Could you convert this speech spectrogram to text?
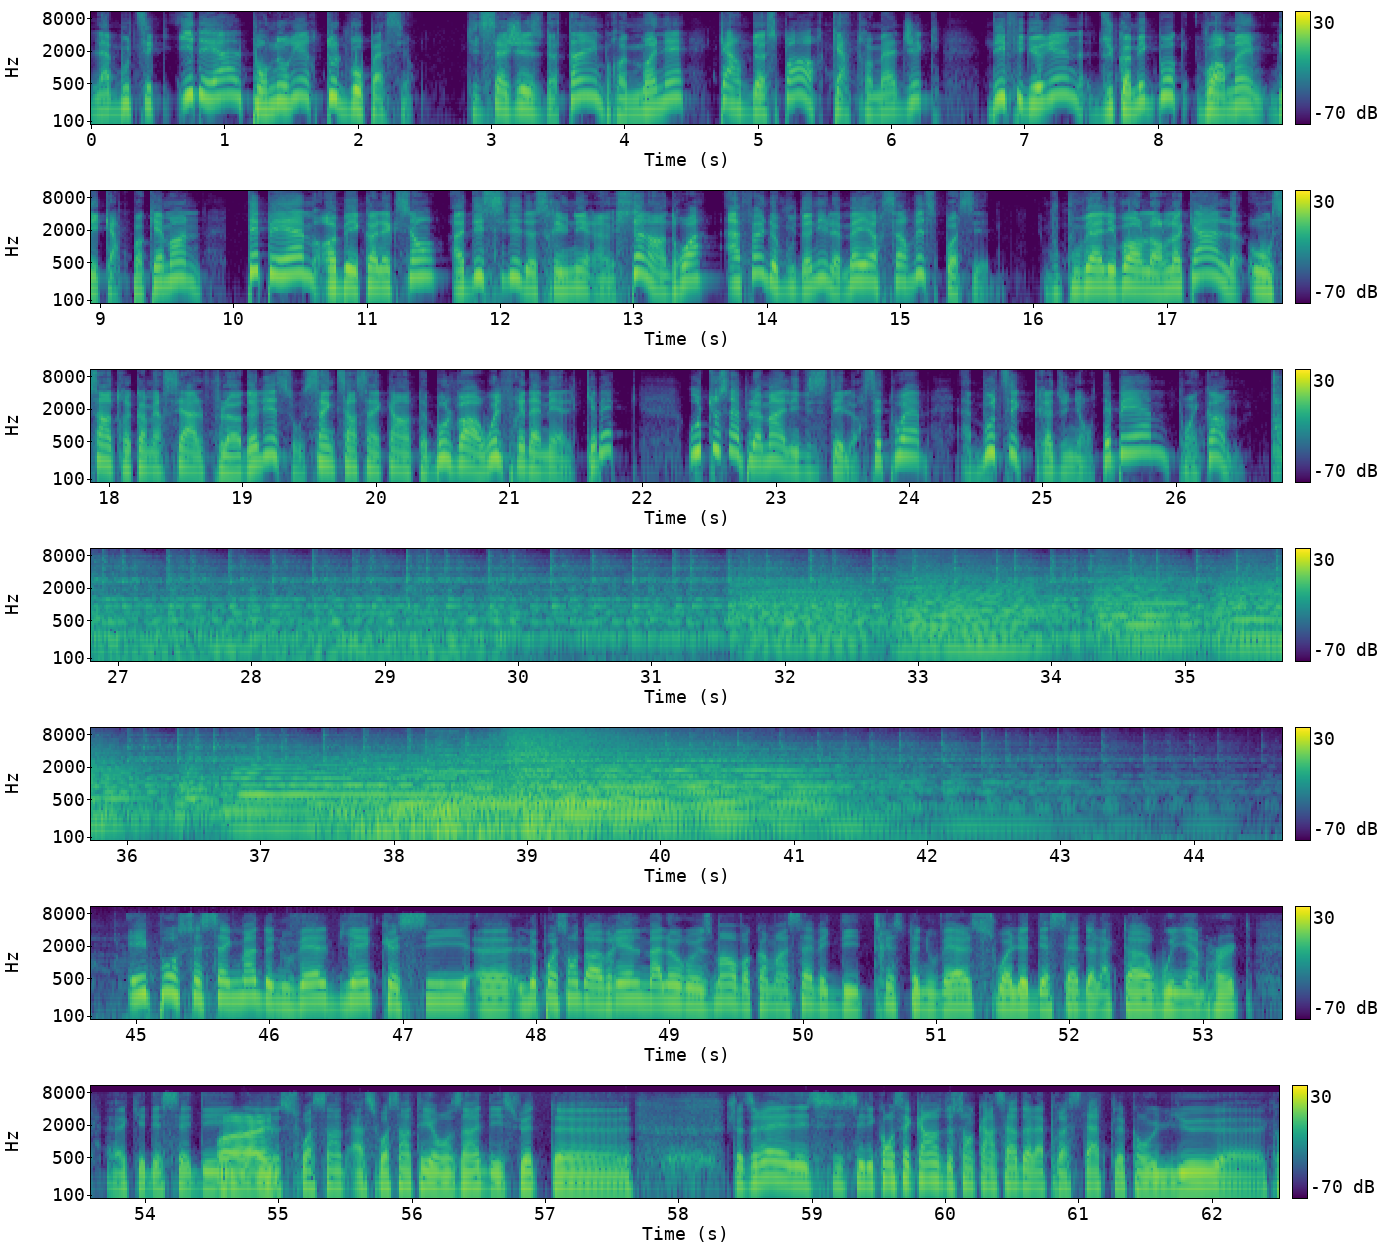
la boutique idéale pour nourrir toutes vos passions. Qu'il s'agisse de timbres, monnaies, cartes de sport, cartes Magic, des figurines, du comic book, voire même des cartes Pokémon, TPM et Collection a décidé de se réunir à un seul endroit afin de vous donner le meilleur service possible. Vous pouvez aller voir leur local au centre commercial Fleur de Lys au 550 boulevard Wilfrid Amel, Québec, ou tout simplement aller visiter leur site web à boutique-tpm.com. Et pour ce segment de nouvelles, bien que c'est euh, le poisson d'avril, malheureusement, on va commencer avec des tristes nouvelles, soit le décès de l'acteur William Hurt, euh, qui est décédé Ouais. euh, 60 à 71 ans des suites. Euh, je te dirais, c'est les conséquences de son cancer de la prostate qui ont eu lieu, euh, qui,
